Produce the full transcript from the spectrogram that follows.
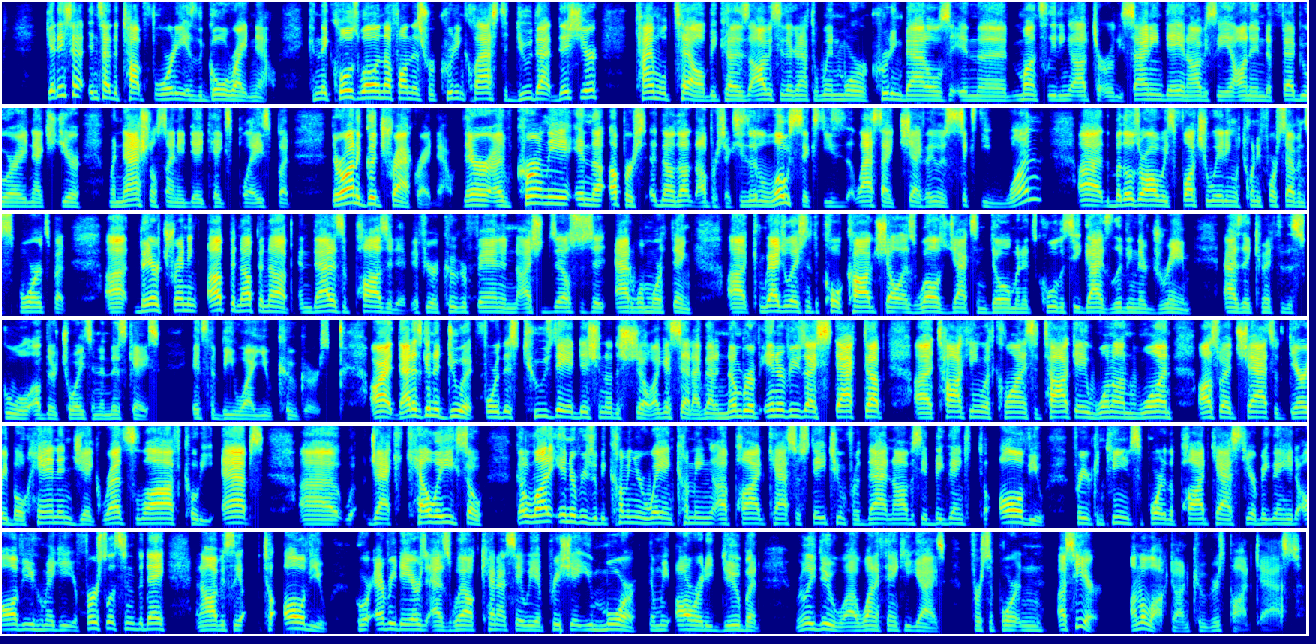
Getting inside the top 40 is the goal right now. Can they close well enough on this recruiting class to do that this year? Time will tell because obviously they're going to have to win more recruiting battles in the months leading up to early signing day and obviously on into February next year when National Signing Day takes place. But they're on a good track right now. They're uh, currently in the upper, no, the upper 60s, they're the low 60s. Last I checked, I think it was 61. Uh, but those are always fluctuating with 24 7 sports. But uh, they're trending up and up and up. And that is a positive if you're a Cougar fan. And I should also add one more thing. Uh, congratulations to Cole Cogshell as well as Jackson Dome home. And it's cool to see guys living their dream as they commit to the school of their choice. And in this case, it's the BYU Cougars. All right, that is going to do it for this Tuesday edition of the show. Like I said, I've got a number of interviews I stacked up, uh, talking with Kalani Sitake one on one. Also had chats with Gary Bohannon, Jake Retzlaff, Cody Epps, uh, Jack Kelly. So Got a lot of interviews will be coming your way and coming uh, podcast. So stay tuned for that. And obviously, a big thank you to all of you for your continued support of the podcast here. big thank you to all of you who make it your first listen of the day. And obviously, to all of you who are everydayers as well. Cannot say we appreciate you more than we already do, but really do uh, want to thank you guys for supporting us here on the Locked On Cougars podcast.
